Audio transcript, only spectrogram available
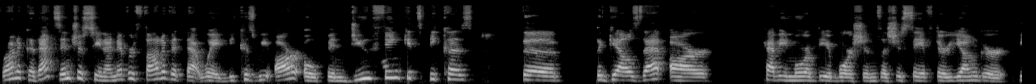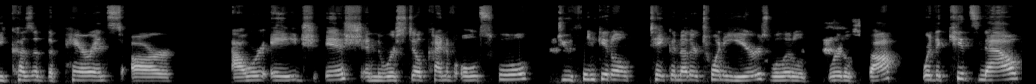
Veronica, that's interesting. I never thought of it that way because we are open. Do you think it's because the the gals that are having more of the abortions, let's just say if they're younger, because of the parents are our age ish and we're still kind of old school, do you think it'll take another 20 years? Will it'll where it'll stop? Where the kids now,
